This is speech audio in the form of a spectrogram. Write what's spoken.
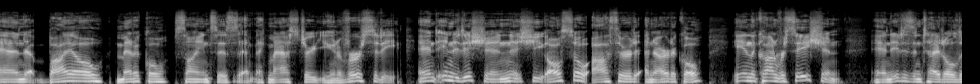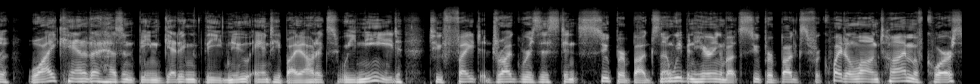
and biomedical sciences at McMaster University. And in addition, she also authored an article in The Conversation, and it is entitled Why Canada Hasn't Been Getting the New Antibiotics We Need to Fight Drug Resistant Superbugs. Now, we've been hearing about superbugs for quite a long time, of course,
